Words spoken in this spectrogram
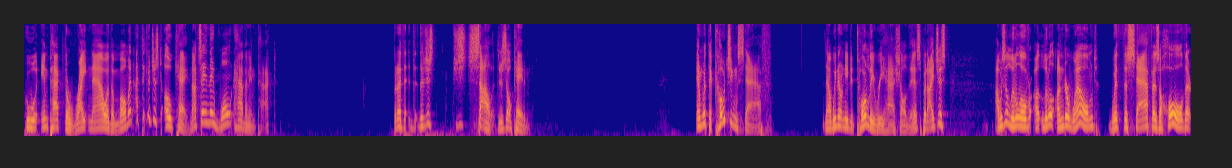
who will impact the right now or the moment, I think are just okay. Not saying they won't have an impact, but th- they're just just solid. They're just okay to me. And with the coaching staff, now we don't need to totally rehash all this, but I just I was a little over a little underwhelmed with the staff as a whole that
